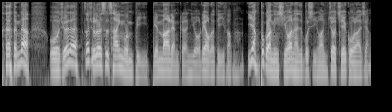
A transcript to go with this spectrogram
那我觉得这绝对是蔡英文比扁马两个人有料的地方啊！一样，不管你喜欢还是不喜欢，就结果来讲，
